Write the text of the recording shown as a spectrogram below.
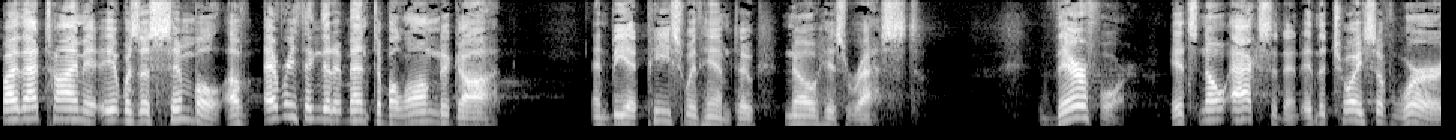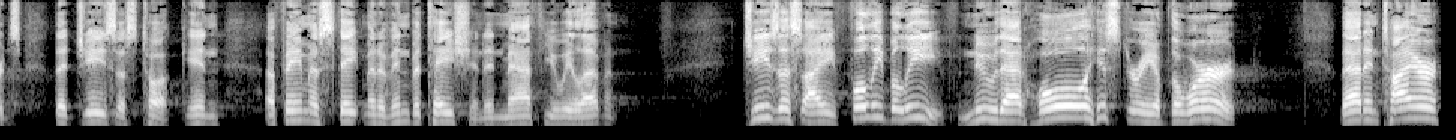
by that time, it, it, was a symbol of everything that it meant to belong to God and be at peace with Him, to know His rest. Therefore, it's no accident in the choice of words that Jesus took in a famous statement of invitation in Matthew 11. Jesus, I fully believe, knew that whole history of the Word, that entire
